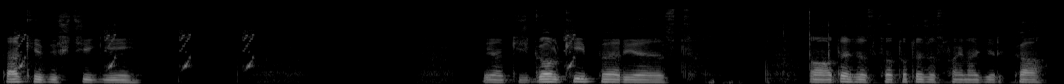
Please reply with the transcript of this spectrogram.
Takie wyścigi. Jakiś goalkeeper jest. O, też jest, to, to też jest fajna gierka.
